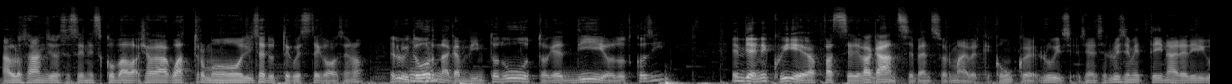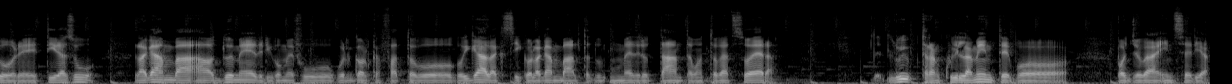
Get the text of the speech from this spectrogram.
a Los Angeles se ne scopava, aveva quattro mogli, sai tutte queste cose, no? E lui Mhm. torna che ha vinto tutto, che è Dio, tutto così. E viene qui a farsi le vacanze, penso ormai, perché comunque lui, cioè, se lui si mette in area di rigore e tira su la gamba a due metri, come fu quel gol che ha fatto con i Galaxy, con la gamba alta, du- un metro e ottanta, quanto cazzo era? Lui tranquillamente può, può giocare in Serie A.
